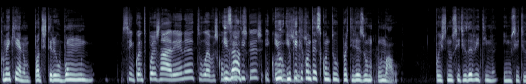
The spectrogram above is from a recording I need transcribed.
Como é que é? Não podes ter o bom. Sim, quando te pões na arena, tu levas com Exato. críticas e com E, o- e o que é que acontece quando tu partilhas o, o mal? Pões-te no sítio da vítima e no sítio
